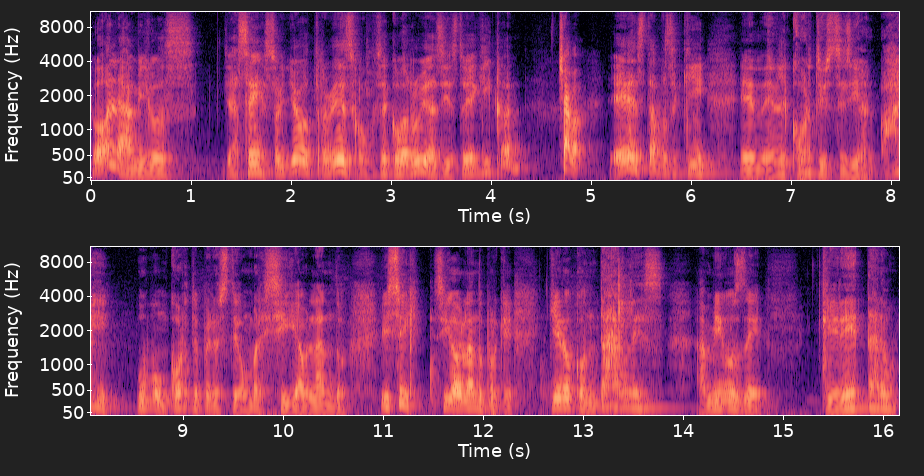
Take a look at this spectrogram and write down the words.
Hola amigos, ya sé, soy yo otra vez, Juan José Covarrubias, y estoy aquí con... Chava. Eh, Estamos aquí en, en el corte y ustedes dirán, ay, hubo un corte, pero este hombre sigue hablando. Y sí, sigo hablando porque quiero contarles, amigos de Querétaro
